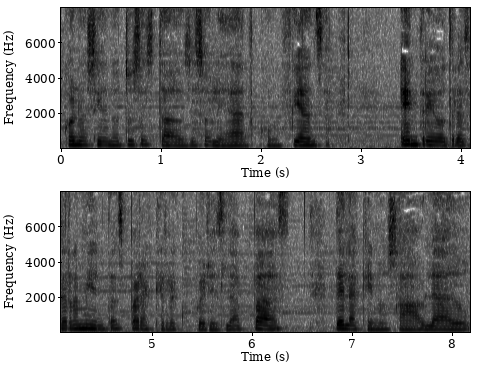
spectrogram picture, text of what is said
conociendo tus estados de soledad, confianza, entre otras herramientas para que recuperes la paz de la que nos ha hablado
